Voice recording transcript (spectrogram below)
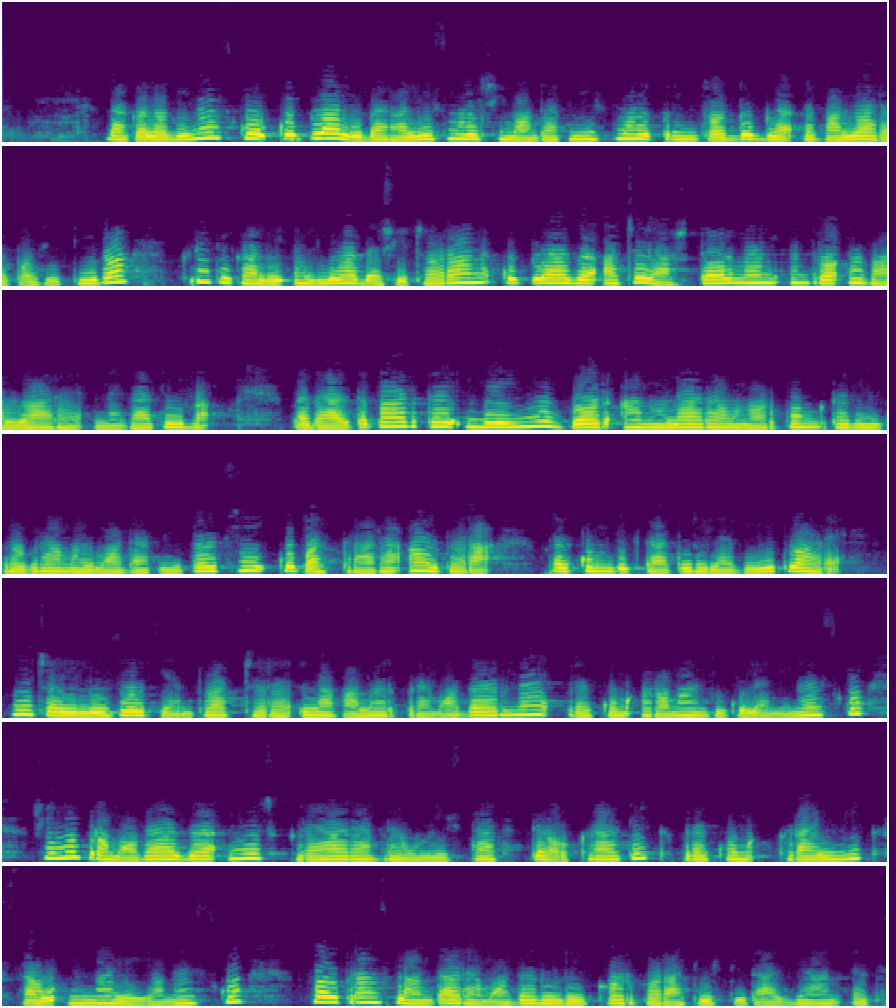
Dacă Lovinescu cupla liberalismul și modernismul printr-o dublă evaluare pozitivă, critica lui Eliade și Cioran cuplează aceiași termeni într-o evaluare negativă. Pe de altă parte, ei nu vor anularea unor puncte din programul modernității cu păstrarea altora, precum dictaturile viitoare, nici o iluzorie întoarcere la valori premoderne, precum romanticul Eminescu, și nu promovează nici crearea vreunui stat teocratic, precum Crainic sau Naie Ionescu, sau transplantarea modelului corporatist italian, etc.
